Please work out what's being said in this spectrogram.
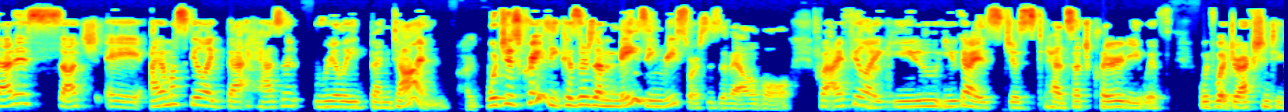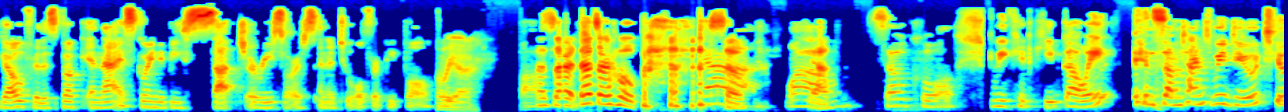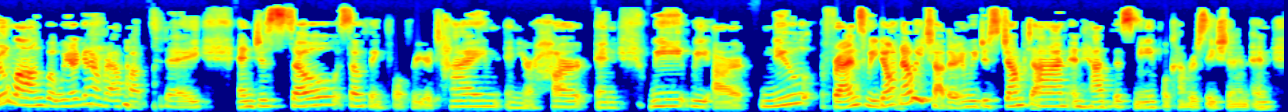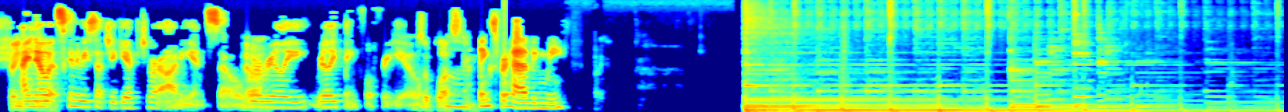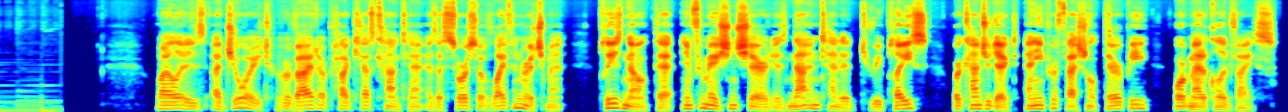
that is such a I almost feel like that hasn't really been done, I, which is crazy because there's amazing resources available. But I feel like you you guys just had such clarity with with what direction to go for this book and that is going to be such a resource and a tool for people. Oh yeah. Awesome. That's our that's our hope. Yeah. so, wow. Yeah So cool. We could keep going and sometimes we do too long, but we are going to wrap up today and just so, so thankful for your time and your heart. And we, we are new friends. We don't know each other and we just jumped on and had this meaningful conversation. And Thank I know you. it's going to be such a gift to our audience. So yeah. we're really, really thankful for you. It was a blessing. Oh, thanks for having me. While it is a joy to provide our podcast content as a source of life enrichment, please note that information shared is not intended to replace or contradict any professional therapy or medical advice.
